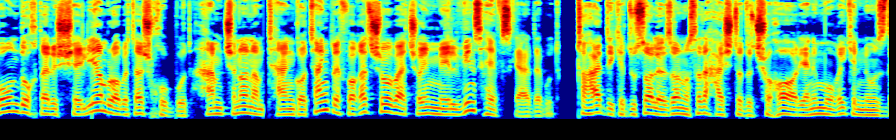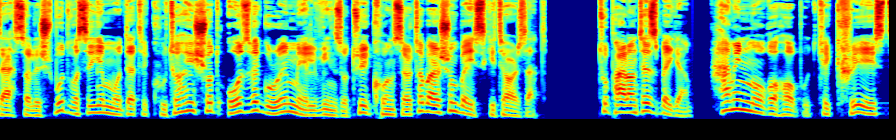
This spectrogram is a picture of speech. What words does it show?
با اون دختر شلی هم رابطش خوب بود. همچنان هم تنگاتنگ رفاقتش رو با بچه های ملوینز حفظ کرده بود. تا حدی که تو سال 1984 یعنی موقعی که 19 سالش بود واسه یه مدت کوتاهی شد عضو گروه ملوینز و توی کنسرت ها براشون بیس گیتار زد. تو پرانتز بگم همین موقع ها بود که کریس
